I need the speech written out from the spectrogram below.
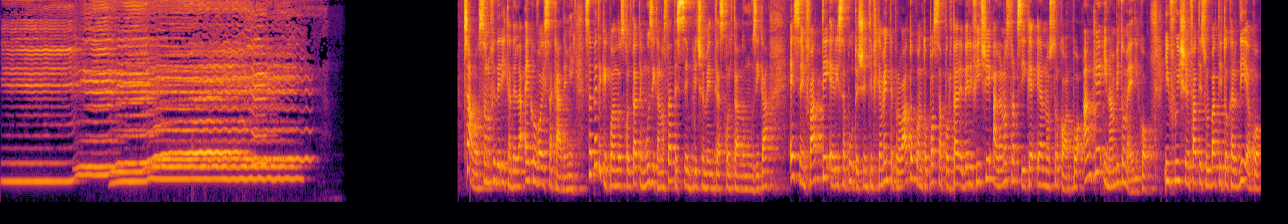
Y... Ciao, sono Federica della Eco Voice Academy. Sapete che quando ascoltate musica non state semplicemente ascoltando musica? Essa infatti è risaputo e scientificamente provato quanto possa portare benefici alla nostra psiche e al nostro corpo, anche in ambito medico. Influisce infatti sul battito cardiaco,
